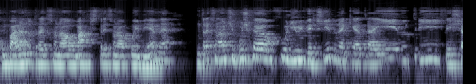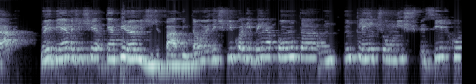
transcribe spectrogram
comparando o tradicional, marketing tradicional com o IBM, né? No tradicional a gente busca o funil invertido, né? Que é atrair, nutrir, fechar. No IBM a gente tem a pirâmide de fato. Então eu identifico ali bem na ponta um, um cliente ou um nicho específico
